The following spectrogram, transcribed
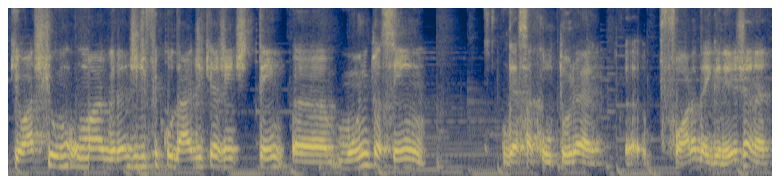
Que eu acho que uma grande dificuldade que a gente tem uh, muito assim dessa cultura uh, fora da igreja né?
